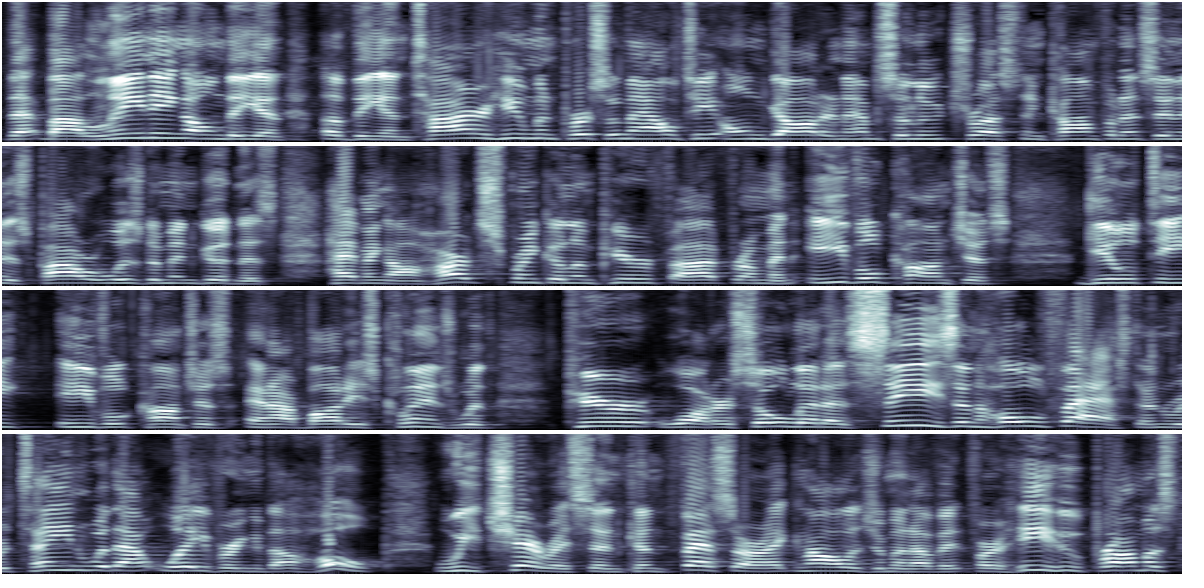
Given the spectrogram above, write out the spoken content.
that by leaning on the of the entire human personality on God and absolute trust and confidence in his power, wisdom, and goodness, having our hearts sprinkled and purified from an evil conscience, guilty, evil conscience, and our bodies cleansed with pure water. So let us seize and hold fast and retain without wavering the hope we cherish and confess our acknowledgement of it. For he who promised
